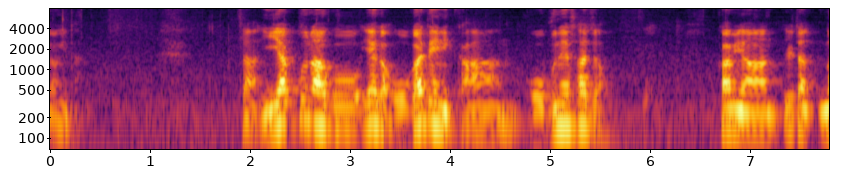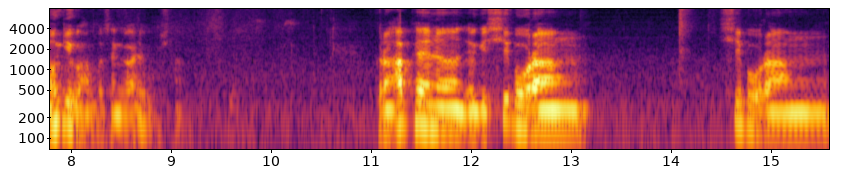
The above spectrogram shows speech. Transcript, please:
0이다. 자, 2약분하고 얘가 5가 되니까 5분의 4죠. 그러면 일단 넘기고 한번 생각을 해봅시다. 그럼 앞에는 여기 15랑 15랑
